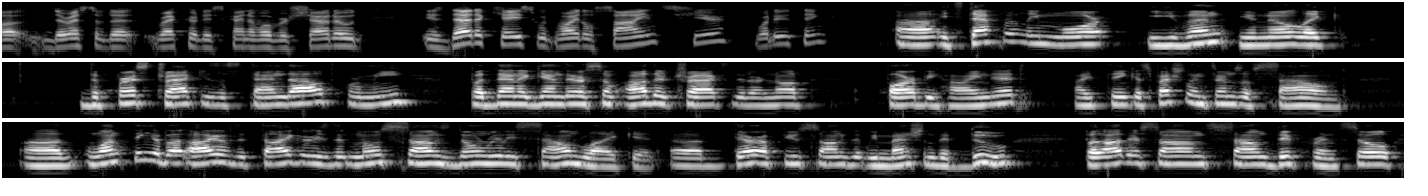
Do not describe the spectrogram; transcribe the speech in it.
uh, the rest of the record is kind of overshadowed. Is that a case with Vital Signs here? What do you think? Uh, it's definitely more even. You know, like the first track is a standout for me, but then again, there are some other tracks that are not far behind it. I think, especially in terms of sound. Uh, one thing about Eye of the Tiger is that most songs don't really sound like it. Uh, there are a few songs that we mentioned that do, but other songs sound different. So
